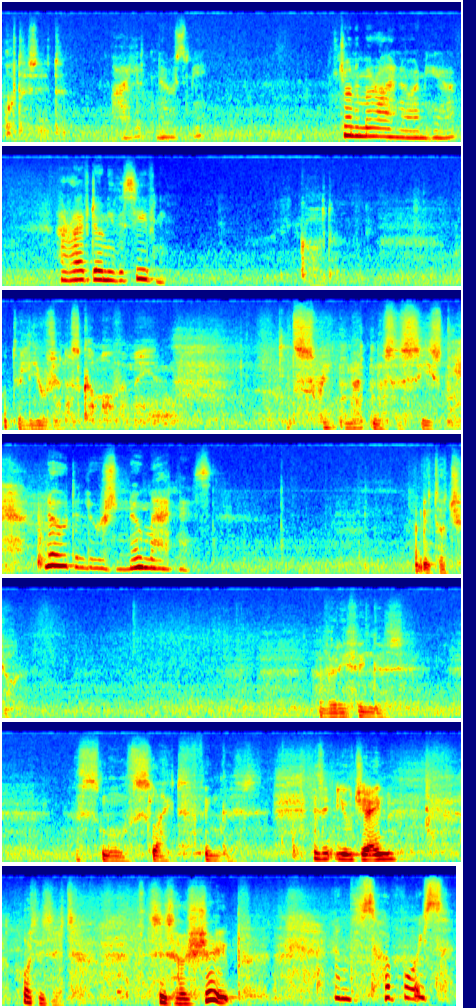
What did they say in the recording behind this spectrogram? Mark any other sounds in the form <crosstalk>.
What is it? Pilot knows me. John and Mariah know I'm here. I arrived only this evening. God, what delusion has come over me? Sweet madness has seized me? No delusion, no madness. Let me touch you. Her very fingers. The small, slight fingers. Is it you, Jane? What is it? This is her shape. And this her voice.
